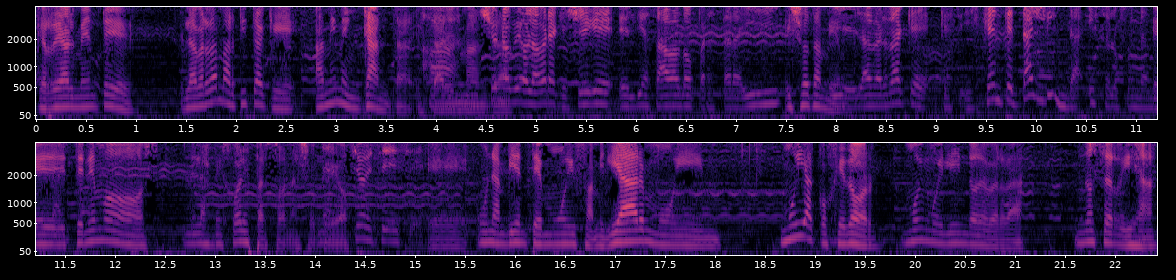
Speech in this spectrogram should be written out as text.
que realmente, la verdad Martita, que a mí me encanta estar Ah, en Mantra. Yo no veo la hora que llegue el día sábado para estar ahí. Y yo también. Y la verdad que, que sí, gente tan linda, eso es lo fundamental. Eh, tenemos las mejores personas, yo creo. Sí, sí, sí. Eh, un ambiente muy familiar, muy, muy acogedor, muy, muy lindo de verdad. No se ría.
